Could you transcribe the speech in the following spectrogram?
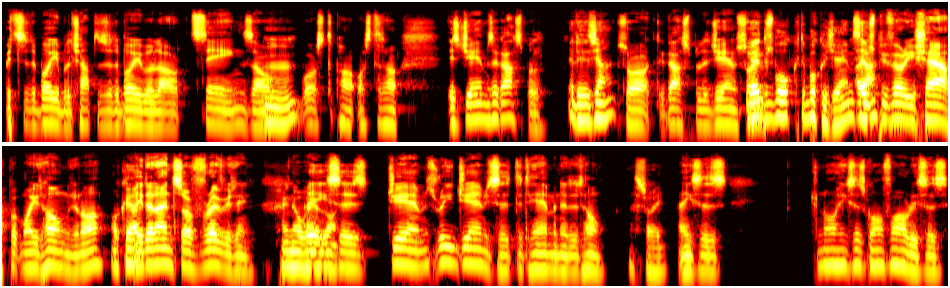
bits of the Bible, chapters of the Bible, or sayings, or Mm-hmm. what's the part? What's the term? Is James a gospel? It is, yeah. So the Gospel of James. So yeah, I the was- book, the book of James. I Yeah. used to be very sharp with my tongue, you know. Okay. I had an answer for everything. I know where And he going. says, James, read James. He says, the taming of the tongue. That's right. And he says, do you know, he says, going forward, he says,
